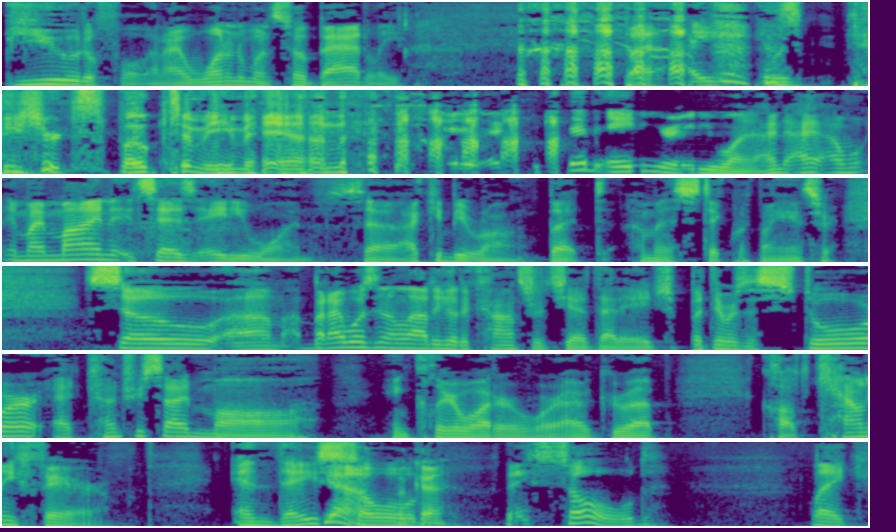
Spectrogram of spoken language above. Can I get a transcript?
beautiful. And I wanted one so badly. but I, it was T-shirt spoke to me, man. it said 80 or 81. I, I, I- in my mind, it says 81. So I could be wrong, but I'm going to stick with my answer. So, um, but I wasn't allowed to go to concerts yet at that age. But there was a store at Countryside Mall in Clearwater where I grew up called County Fair. And they Yeah, sold, okay. They sold like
